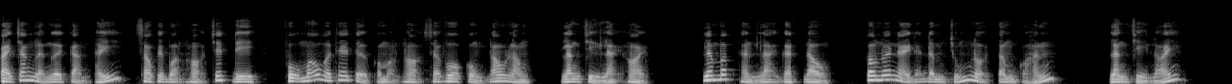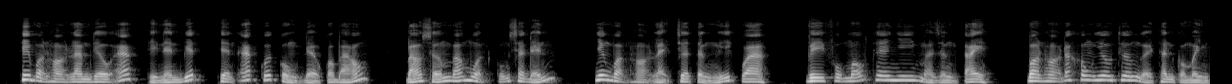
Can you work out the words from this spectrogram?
Phải chăng là người cảm thấy sau khi bọn họ chết đi, phụ mẫu và thê tử của bọn họ sẽ vô cùng đau lòng? Lăng chỉ lại hỏi. Lâm Bắc Thần lại gật đầu, câu nói này đã đâm trúng nội tâm của hắn. Lăng chỉ nói, khi bọn họ làm điều ác thì nên biết thiện ác cuối cùng đều có báo, báo sớm báo muộn cũng sẽ đến, nhưng bọn họ lại chưa từng nghĩ qua, vì phụ mẫu thê nhi mà dừng tay, bọn họ đã không yêu thương người thân của mình,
